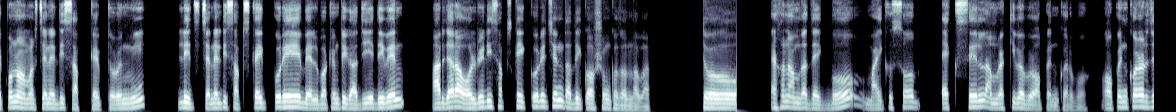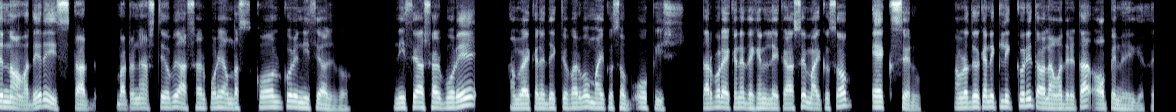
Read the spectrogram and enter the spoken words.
এখনও আমার চ্যানেলটি সাবস্ক্রাইব করেননি, প্লিজ চ্যানেলটি সাবস্ক্রাইব করে বেল বাটনটি বাজিয়ে দিবেন। আর যারা অলরেডি সাবস্ক্রাইব করেছেন, তাদেরকে অসংখ্য ধন্যবাদ। তো এখন আমরা দেখব মাইক্রোসফট এক্সেল আমরা কীভাবে ওপেন করব। ওপেন করার জন্য আমাদের এই স্টার্ট বাটনে আসতে হবে। আসার পরে আমরা স্ক্রল করে নিচে আসব। নিচে আসার পরে আমরা এখানে দেখতে পারব মাইক্রোসফট অফিস তারপর এখানে দেখেন লেখা আছে মাইক্রোসফট এক্সেল আমরা যদি এখানে ক্লিক করি তাহলে আমাদের এটা ওপেন হয়ে গেছে।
